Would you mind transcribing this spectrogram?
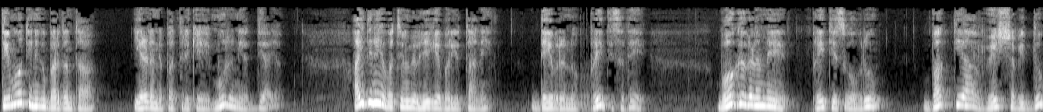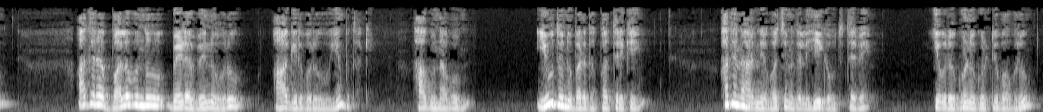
ತಿಮೋತಿನಿಗೆ ಬರೆದಂತ ಎರಡನೇ ಪತ್ರಿಕೆ ಮೂರನೇ ಅಧ್ಯಾಯ ಐದನೇ ವಚನದಲ್ಲಿ ಹೀಗೆ ಬರೆಯುತ್ತಾನೆ, ದೇವರನ್ನು ಪ್ರೀತಿಸದೆ ಭೋಗಗಳನ್ನೇ ಪ್ರೀತಿಸುವವರು ಭಕ್ತಿಯ ವೇಷವಿದ್ದು ಅದರ ಬಲವನ್ನು ಬೇಡವೆನ್ನುವರು ಆಗಿರುವರು ಎಂಬುದಾಗಿ. ಹಾಗೂ ನಾವು ಯೂದನು ಬರೆದ ಪತ್ರಿಕೆ ಹದಿನಾರನೇ ವಚನದಲ್ಲಿ ಹೀಗೆ ಓದುತ್ತೇವೆ. ಇವರು ಗುಣಗುಟ್ಟುವವರು,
